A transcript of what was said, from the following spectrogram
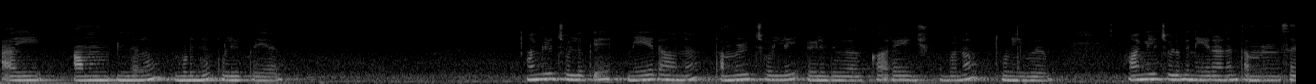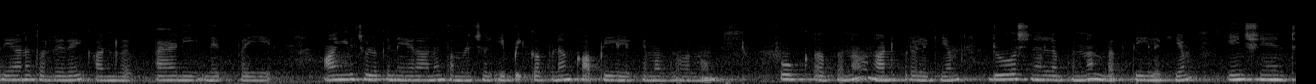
ஐ அம் இதெல்லாம் முடிஞ்ச தொழில் பெயர். ஆங்கில சொல்லுக்கு நேரான தமிழ் சொல்லை எழுதுக. கரேஜ் அப்படின்னா துணிவு. ஆங்கில சொல்லுக்கு நேரான தமிழ் சரியான தொடரை காண்க. பேடி நெற்பயிர். ஆங்கில சொல்லுக்கு நேரான தமிழ் சொல். எபிக் அப்படின்னா காப்பிய இலக்கியம் அப்படின்னு வரணும். ஃபோக் அப்படின்னா நாட்டுப்புற இலக்கியம். டிவோஷனல் அப்படின்னா பக்தி இலக்கியம். ஏன்ஷியன்ட்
